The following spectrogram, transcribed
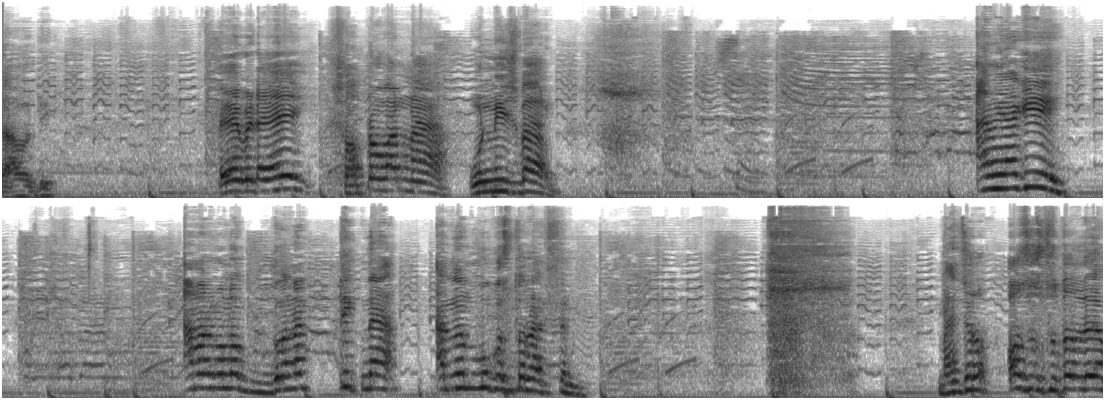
রাউদি এ বেটা এই সতেরো বার না উনিশ বার। আমি আগে আমার কোনো গণা ঠিক না আপনি মুখস্থ রাখছেন। মাঝের অসুস্থতা লইয়া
